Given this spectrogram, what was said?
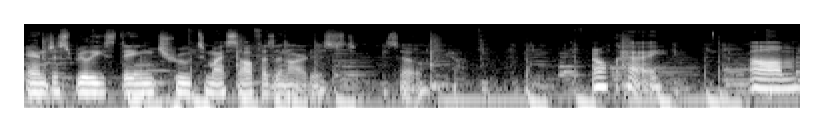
and just really staying true to myself as an artist. So, yeah. Okay. Um,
